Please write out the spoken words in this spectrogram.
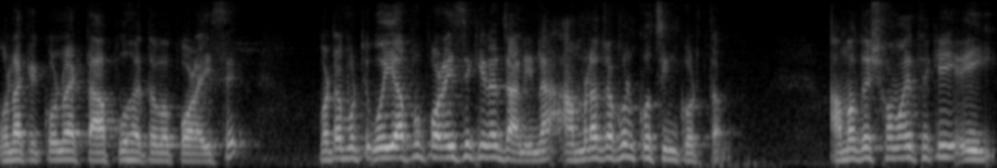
ওনাকে কোনো একটা আপু হয়তো বা পড়াইছে। মোটামুটি ওই আপু পড়াইছে কিনা জানি না, আমরা যখন কোচিং করতাম আমাদের সময় থেকেই এই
